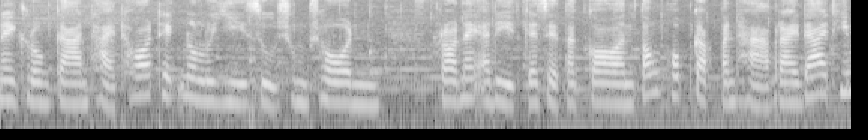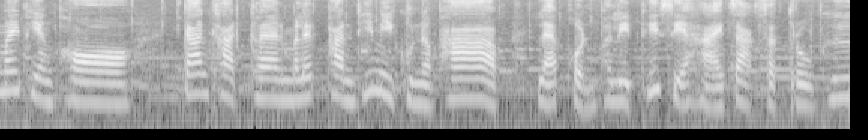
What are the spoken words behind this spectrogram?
ในโครงการถ่ายทอดเทคโนโลยีสู่ชุมชน เพราะในอดีตเกษตรกรต้องพบกับปัญหารายได้ที่ไม่เพียงพอ การขาดแคลนเมล็ดพันธุ์ที่มีคุณภาพ และผลผลิตที่เสียหายจากศัตรูพื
